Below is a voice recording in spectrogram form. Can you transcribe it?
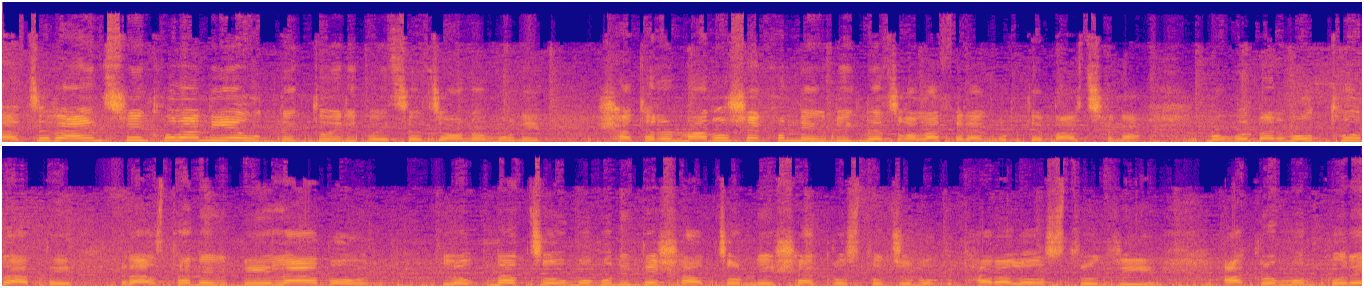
রাজ্যের আইন শৃঙ্খলা নিয়ে উদ্বেগ তৈরি হয়েছে জনমনে। সাধারণ মানুষ এখন নির্বিঘ্নে চলাফেরা করতে পারছে না। মঙ্গলবার মধ্যরাতে রাজধানীর বেলাবর লোকনাথ চৌমুহনীতে সাতজন নেশাগ্রস্ত যুবক ধারালো অস্ত্র দিয়ে আক্রমণ করে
